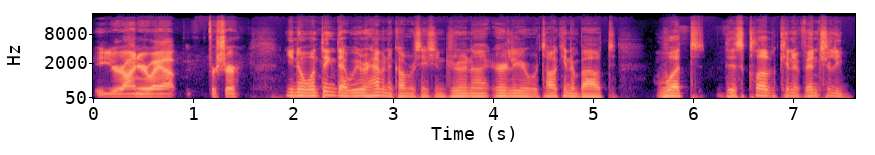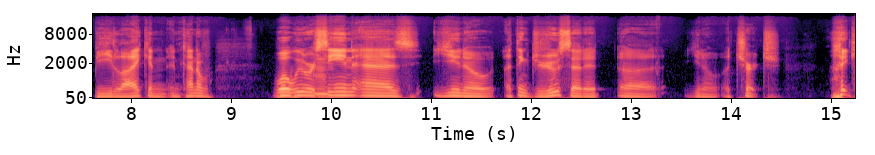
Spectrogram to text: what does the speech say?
you're on your way up for sure You know, one thing that we were having a conversation, Drew and I earlier, were talking about what this club can eventually be like and, and kind of what we were Mm. seeing as, you know, I think Drew said it, uh, you know, a church. Like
